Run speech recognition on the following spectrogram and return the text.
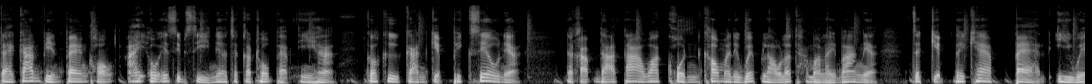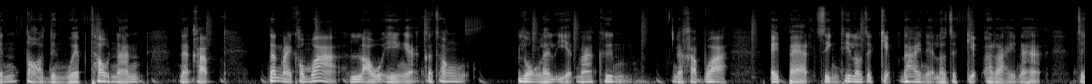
แต่การเปลี่ยนแปลงของ iOS 14 เนี่ยจะกระทบแบบนี้ฮะ ก็คือการเก็บพิกเซลเนี่ย นะครับ Data ว่าคนเข้ามาในเว็บเราแล้วทำอะไรบ้างเนี่ย จะเก็บได้แค่8อีเวนต์ต่อ 1 เว็บเท่านั้นนะครับ นั่นหมายความว่าเราเองอะก็ต้องลงรายละเอียดมากขึ้นนะครับว่าไอ้8สิ่งที่เราจะเก็บได้เนี่ยเราจะเก็บอะไรนะฮะ จะ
